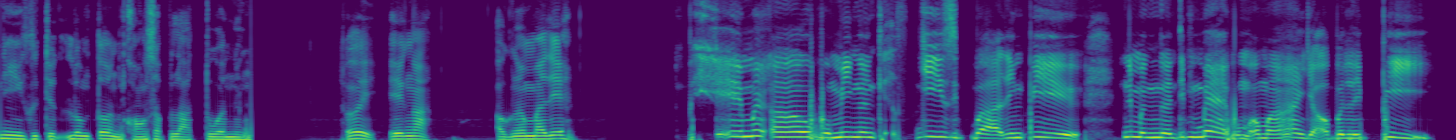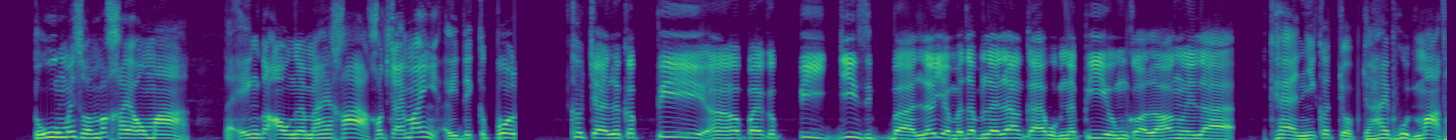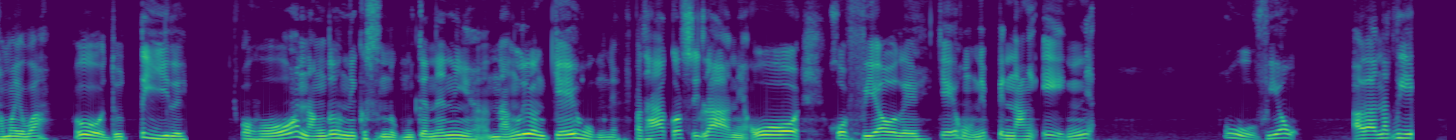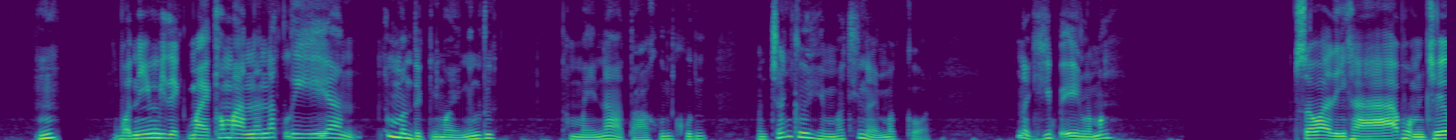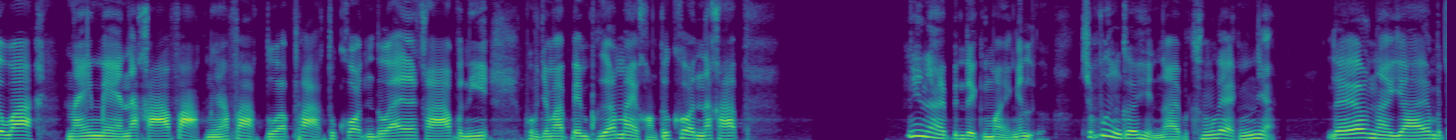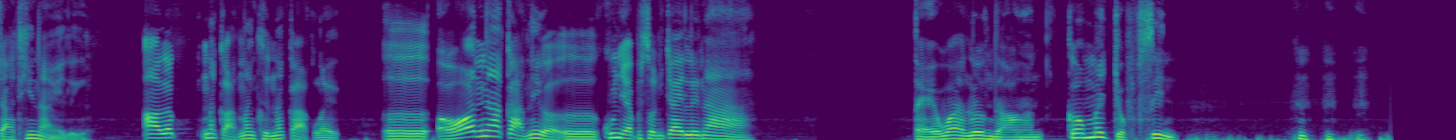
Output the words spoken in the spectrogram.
นี่คือจุดเริ่มต้นของสัตว์ประหลาดตัวหนึ่ง เฮ้ย เองอะเอาเงินมาดิ พี่ไม่เอา ผมมีเงินแค่ยี่สิบบาทเองพี่ นี่มันเงินที่แม่ผมเอามาให้อย่าเอาไปเลยพี่ ตูไม่สนว่าใครเอามา แต่เองต้องเอาเงินมาให้ข้า เข้าใจไหมไอเด็กกระโปรงเข้าใจแล้วกับพี่เอาไปกับพี่ยี่สิบบาท แล้วอย่ามาทำอะไรร่างกายผมนะพี่ผมก็ร้องเลยล่ะ แค่นี้ก็จบจะให้พูดมากทำไมวะ โอ้ดูตีเลย โอ้โห หนังเรื่องนี้ก็สนุกเหมือนกันนะเนี่ย หนังเรื่องเจ๊หงเนี่ยปะทะก็อดซิลล่าเนี่ย โอ้ยโคตรเฟี้ยวเลย เจ๊หงนี่เป็นนางเอกเนี่ย โอ้เฟี้ยวเอาละนักเรียนหึวันนี้มีเด็กใหม่เข้ามานะนักเรียนนั่นมันเด็กใหม่งั้นหรือทำไมหน้าตาคุ้นๆ มันฉันเคยเห็นมาที่ไหนมาก่อน น่าจะคิดไปเองละมั้ง สวัสดีครับ ผมชื่อว่านายแมนนะคะ ฝากเนื้อฝากตัวฝากทุกคนด้วยนะครับ วันนี้ผมจะมาเป็นเพื่อนใหม่ของทุกคนนะครับ นี่นายเป็นเด็กใหม่งั้นเหรอฉันเพิ่งเคยเห็นนายเป็นครั้งแรกนั่นเนี่ย แล้วนายย้ายมาจากที่ไหนหรืออ้าวแล้วหน้ากากนั่นคือหน้ากากอะไรเอออ๋อหน้ากากนี่เหรอเออคุณอย่าไปสนใจเลยนะแต่ว่าเรื่องราวนั้นก็ไม่จบสิ้น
